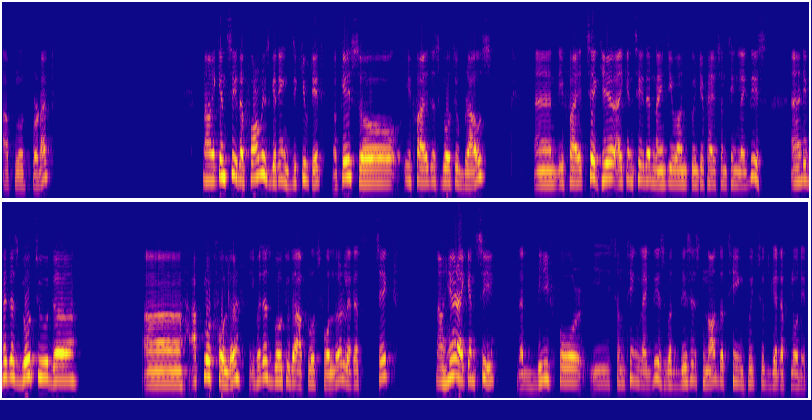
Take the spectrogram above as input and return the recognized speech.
upload product. Now you can see the form is getting executed. Okay so if i just go to browse and if i check here i can see that 91 25 something like this. And if i just go to the uh, upload folder. If i just go to the uploads folder let us check. Now here i can see that d4 is something like this but this is not the thing which should get uploaded.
